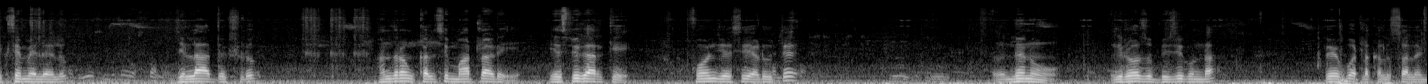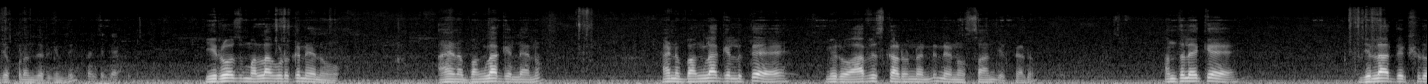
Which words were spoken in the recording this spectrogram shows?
ఎక్స్ఎమ్మెల్యేలు జిల్లా అధ్యక్షుడు అందరం కలిసి మాట్లాడి ఎస్పీ గారికి ఫోన్ చేసి అడిగితే నేను ఈరోజు బిజీగా ఉండా రేపు అట్లా కలుస్తాలని చెప్పడం జరిగింది. ఈరోజు మళ్ళా కూడా నేను ఆయన బంగ్లాకి వెళ్ళాను. ఆయన బంగ్లాకి వెళితే మీరు ఆఫీస్ కాడ ఉండండి నేను వస్తా అని చెప్పాడు. అంతలేకే జిల్లా అధ్యక్షుడు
